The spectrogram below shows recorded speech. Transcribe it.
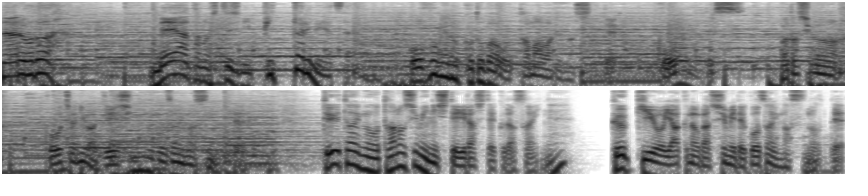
なるほど。レアとの執事にぴったりのやつだ。お褒めの言葉を賜りまして光栄です。私は紅茶には自信がございますのでティータイムを楽しみにしていらしてくださいね。クッキーを焼くのが趣味でございますので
